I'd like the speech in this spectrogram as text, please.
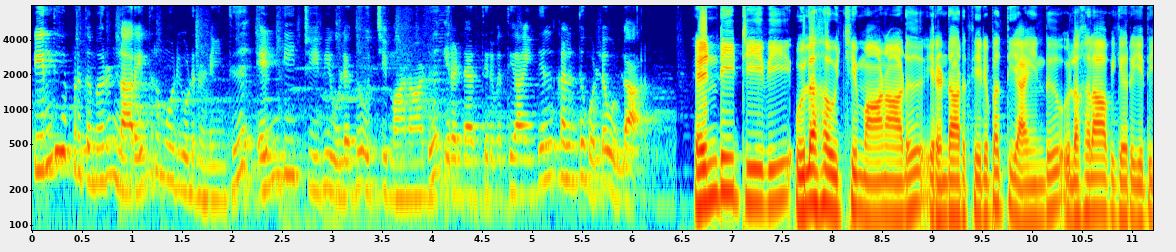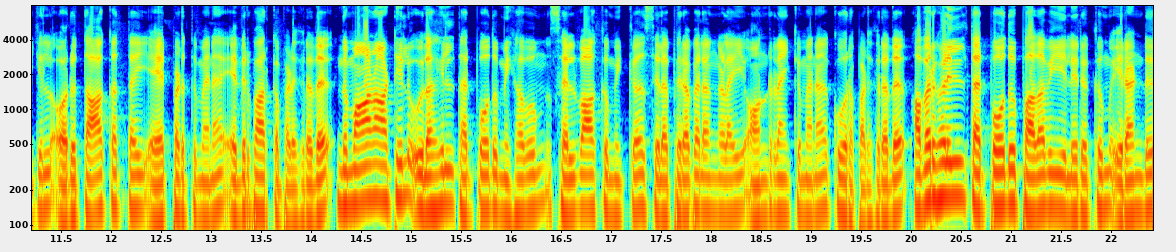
இந்திய பிரதமர் நரேந்திர மோடியுடன் இணைந்து என்டிடிவி உலக உச்சி மாநாடு இரண்டாயிரத்தி இருபத்தி ஐந்தில் கலந்து கொள்ள உள்ளார். என்டிடிவி உலக உச்சி மாநாடு இரண்டாயிரத்தி இருபத்தி ஐந்து உலகளாவிய ரீதியில் ஒரு தாக்கத்தை ஏற்படுத்தும் என எதிர்பார்க்கப்படுகிறது. இந்த மாநாட்டில் உலகில் தற்போது மிகவும் செல்வாக்குமிக்க சில பிரபலங்களை ஒன்றிணைக்கும் என கூறப்படுகிறது. அவர்களில் தற்போது பதவியில் இருக்கும் இரண்டு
